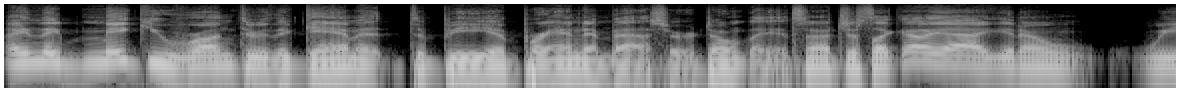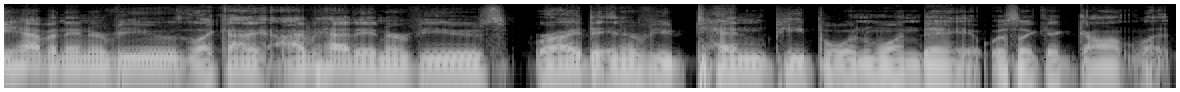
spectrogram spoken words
I mean, they make you run through the gamut to be a brand ambassador, don't they? It's not just like, oh yeah, you know, we have an interview. Like I, I've had interviews where I had to interview 10 people in one day. It was like a gauntlet,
